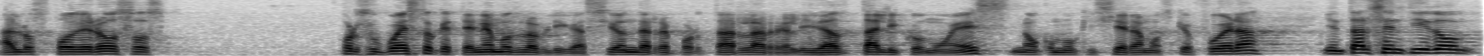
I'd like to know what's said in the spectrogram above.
a los poderosos. Por supuesto que tenemos la obligación de reportar la realidad tal y como es, no como quisiéramos que fuera. Y en tal sentido,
